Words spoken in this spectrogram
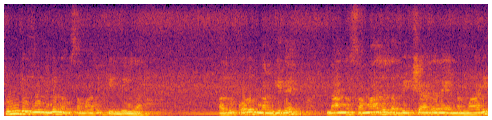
ತುಂಡು ಭೂಮಿನೂ ನಮ್ಮ ಸಮಾಜಕ್ಕೆ ಇಲ್ಲಿಲ್ಲ. ಅದ್ರ ಕೊರಗು ನಮಗಿದೆ. ನಾನು ಸಮಾಜದ ಭಿಕ್ಷಾಟನೆಯನ್ನು ಮಾಡಿ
